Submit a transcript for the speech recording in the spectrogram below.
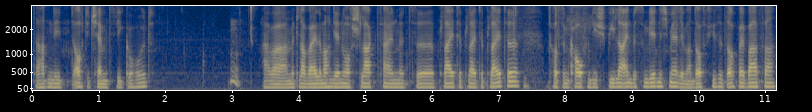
Da hatten die auch die Champions League geholt. Hm. Aber mittlerweile machen die ja nur noch Schlagzeilen mit äh, Pleite, Pleite, Pleite. Und trotzdem kaufen die Spieler ein bis zum geht nicht mehr. Lewandowski ist jetzt auch bei Barca.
